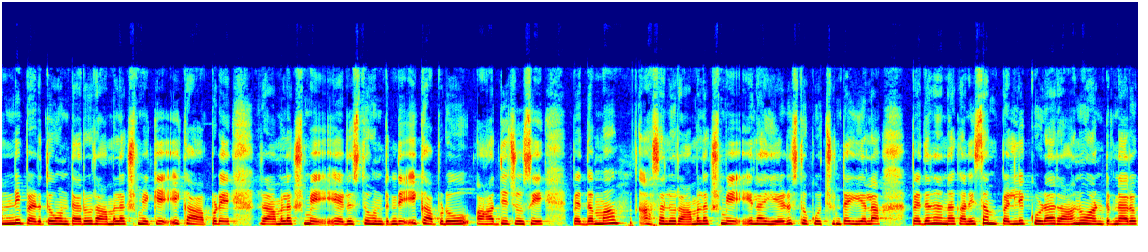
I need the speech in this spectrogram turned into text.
అన్నీ పెడుతూ ఉంటారు రామలక్ష్మికి. ఇక అప్పుడే రామలక్ష్మి ఏడుస్తూ ఉంటుంది. ఇక అప్పుడు ఆద్య చూసి పెద్దమ్మ అసలు రామలక్ష్మి ఇలా ఏడుస్తూ కూర్చుంటే ఎలా? పెద్దనన్న కనీసం పెళ్ళికి కూడా రాను అంటున్నారు.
